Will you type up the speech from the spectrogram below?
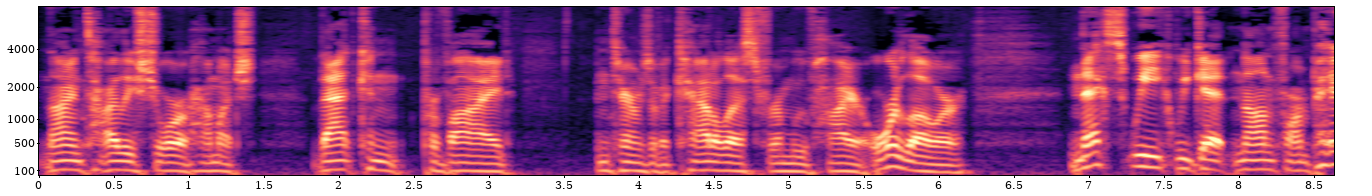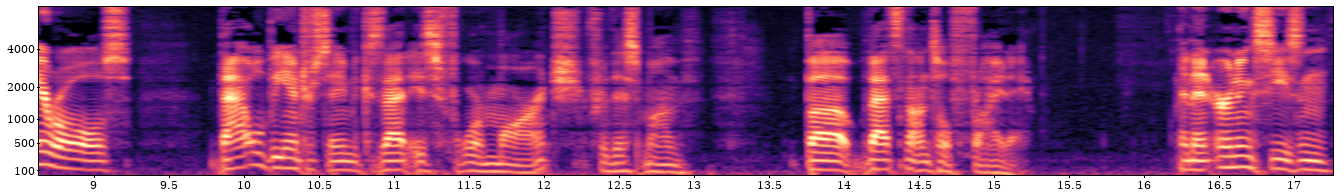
not entirely sure how much that can provide in terms of a catalyst for a move higher or lower. Next week, we get non farm payrolls. That will be interesting because that is for March, for this month, but that's not until Friday. And then earnings season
